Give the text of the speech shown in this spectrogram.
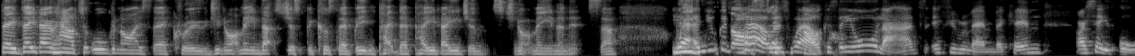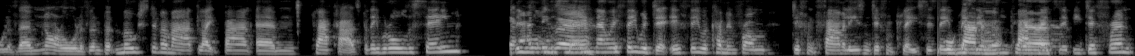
They, they know how to organise their crew. Do you know what I mean? That's just because they're being paid. They're paid agents. Do you know what I mean? And it's uh, yeah, and you could tell as well because they all had, if you remember, Kim, I say all of them, not all of them, but most of them had like ban- um, placards, but they were all the same. Yeah, they were all they the were... same. Now, if they were di- if they were coming from different families and different places, they'd make their own placards. Yeah. They'd be different,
